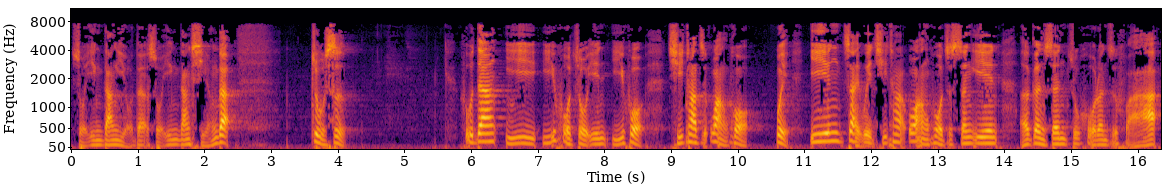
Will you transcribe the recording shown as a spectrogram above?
所应当有的，所应当行的。注释。复当以疑惑作因，疑惑其他之妄惑，为应在为其他妄惑之声音而更生诸惑乱之法，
